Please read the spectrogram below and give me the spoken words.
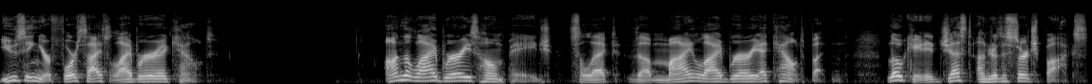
Using your Forsyth Library account. On the library's homepage, select the My Library Account button, located just under the search box,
